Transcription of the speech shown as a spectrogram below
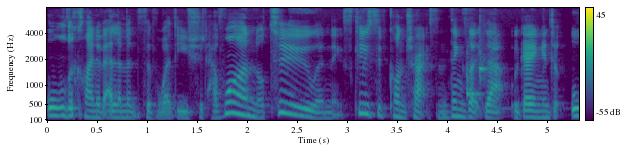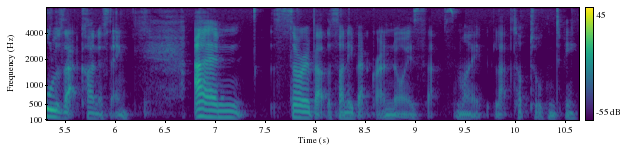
all the kind of elements of whether you should have one or two and exclusive contracts and things like that. We're going into all of that kind of thing. Um, sorry about the funny background noise. That's my laptop talking to me.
